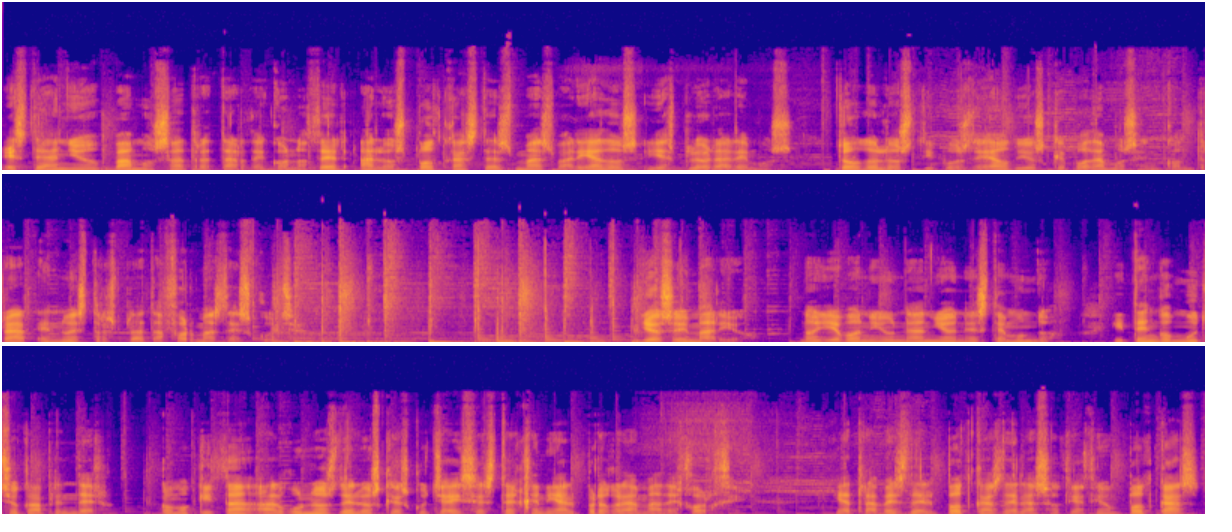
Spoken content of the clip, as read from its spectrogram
Este año vamos a tratar de conocer a los podcasters más variados y exploraremos todos los tipos de audios que podamos encontrar en nuestras plataformas de escucha. Yo soy Mario, no llevo ni un año en este mundo y tengo mucho que aprender, como quizá algunos de los que escucháis este genial programa de Jorge. Y a través del podcast de la Asociación Podcast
